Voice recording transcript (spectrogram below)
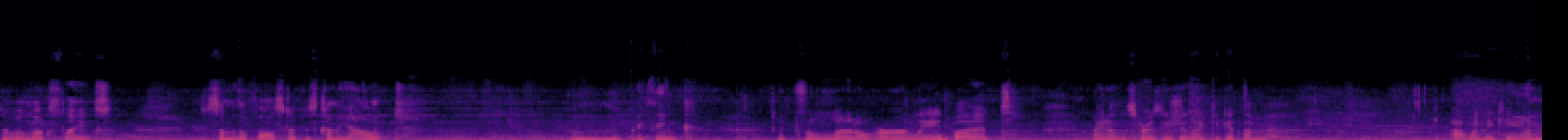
Looks like some of the fall stuff is coming out. Hmm, I think it's a little early, but I know the stores usually like to get them out when they can.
